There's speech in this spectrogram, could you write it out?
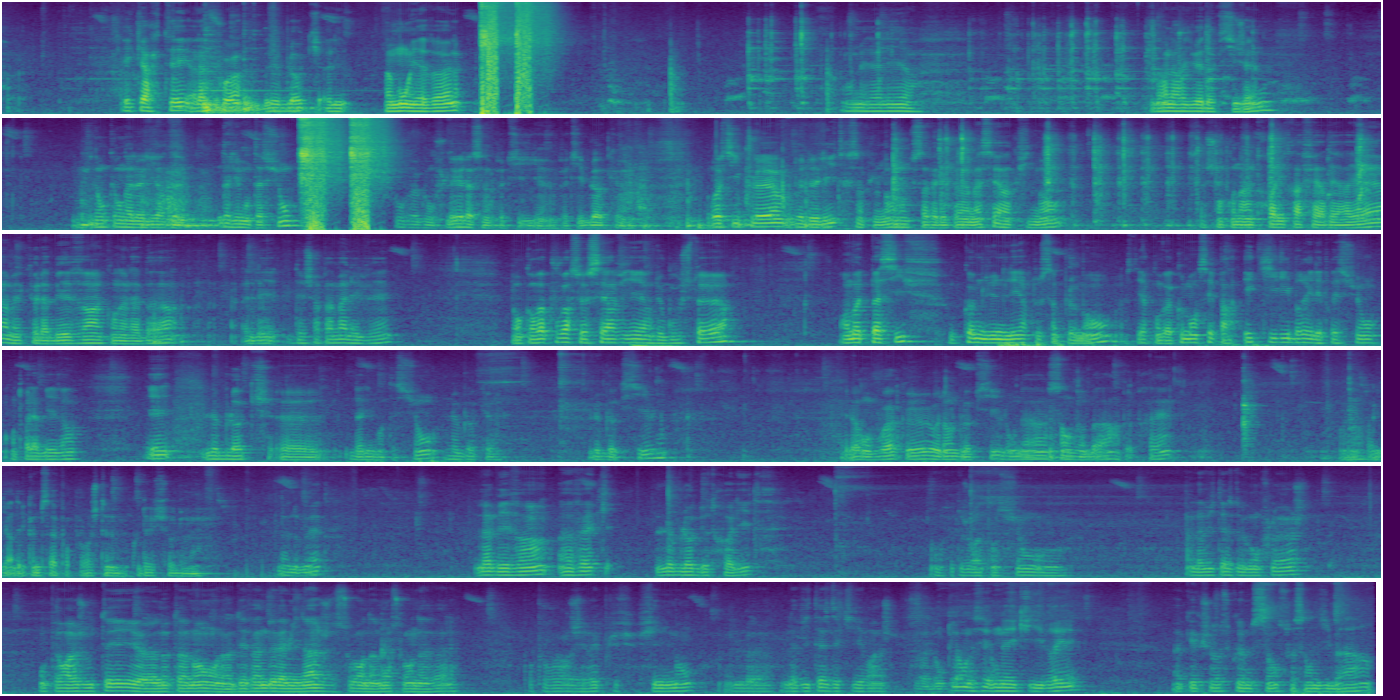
écarter à la fois les blocs à mont et aval On met la lyre dans l'arrivée d'oxygène. Puis donc on a le lire d'alimentation qu'on veut gonfler. Là c'est un petit, petit bloc euh, recycleur de 2 litres simplement, donc ça va aller quand même assez rapidement. Sachant qu'on a un 3 litres à faire derrière, mais que la B20 qu'on a là-bas, elle est déjà pas mal élevée. Donc on va pouvoir se servir du booster en mode passif, comme d'une lyre tout simplement. C'est-à-dire qu'on va commencer par équilibrer les pressions entre la B20 et le bloc euh, d'alimentation, le bloc, euh, le bloc cible. Et là on voit que dans le bloc cible on a 120 bars à peu près. on va le garder comme ça pour pouvoir jeter un coup d'œil sur le manomètre. La B20 avec le bloc de 3 litres. Attention à la vitesse de gonflage. On peut rajouter euh, notamment euh, des vannes de laminage, soit en amont, soit en aval, pour pouvoir gérer plus finement la vitesse d'équilibrage. donc là, on, on est équilibré à quelque chose comme 170 bars.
